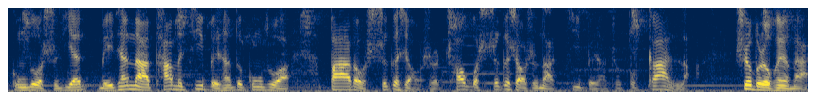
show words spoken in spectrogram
工作时间，每天呢，他们基本上都工作八到十个小时，超过十个小时呢，基本上就不干了，是不是，朋友们？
